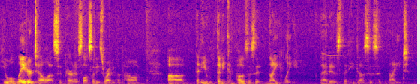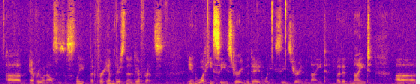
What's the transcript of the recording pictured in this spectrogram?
He will later tell us in Paradise Lost that he's writing the poem um, that he that he composes it nightly. That is, that he does this at night. Um, everyone else is asleep, but for him, there's no difference in what he sees during the day and what he sees during the night. But at night, um,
